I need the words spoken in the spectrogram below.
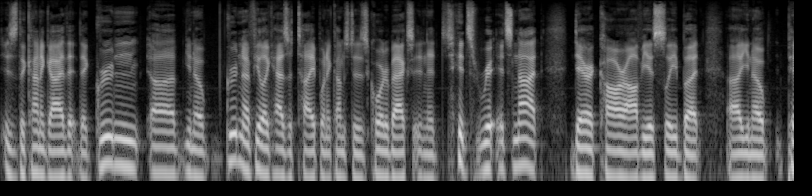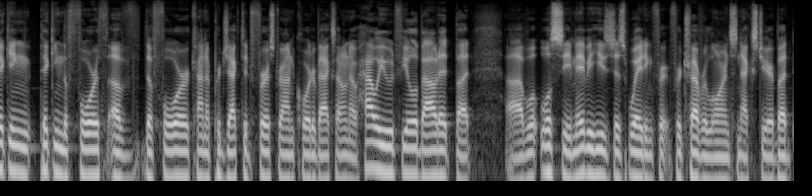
is the kind of guy that that Gruden, uh, you know, Gruden I feel like has a type when it comes to his quarterbacks, and it, it's it's not Derek Carr obviously, but uh, you know, picking picking the fourth of the four kind of projected first round quarterbacks. I don't know how he would feel about it, but uh, we'll, we'll see. Maybe he's just waiting for, for Trevor Lawrence next year, but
